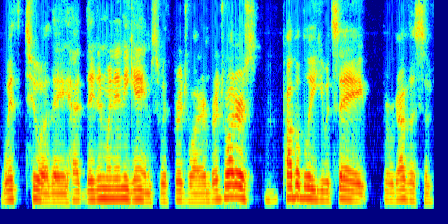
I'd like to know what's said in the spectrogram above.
with Tua. They had they didn't win any games with Bridgewater, and Bridgewater's probably you would say, regardless of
